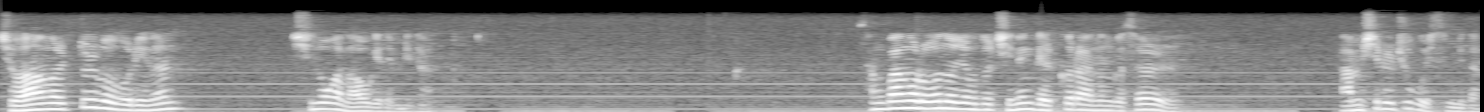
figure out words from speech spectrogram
저항을 뚫어 버리는 신호가 나오게 됩니다. 상방으로 어느 정도 진행될 거라는 것을 암시를 주고 있습니다.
